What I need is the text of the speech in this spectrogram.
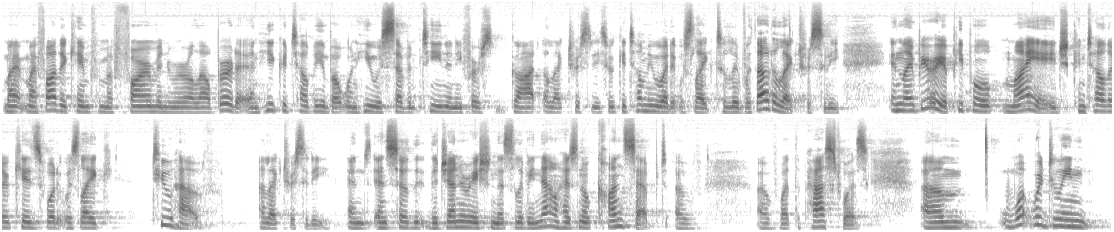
my, my father came from a farm in rural Alberta, and he could tell me about when he was 17 and he first got electricity. So he could tell me what it was like to live without electricity. In Liberia, people my age can tell their kids what it was like to have electricity. And, and so the, the generation that's living now has no concept of, of what the past was. Um, what we're doing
